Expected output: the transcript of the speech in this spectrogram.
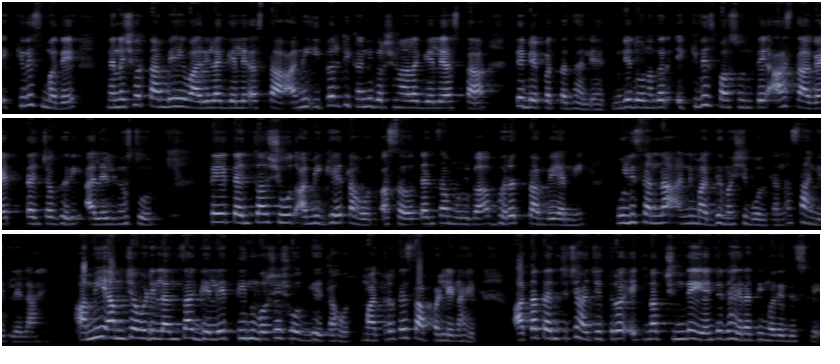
एकवीसमध्ये ज्ञानेश्वर तांबे हे वारीला गेले असता आणि इतर ठिकाणी दर्शनाला गेले असता ते बेपत्ता झाले आहेत. म्हणजे दोन हजार एकवीसपासून ते आज तागायत त्यांच्या घरी आलेले नसून ते त्यांचा शोध आम्ही घेत आहोत असं त्यांचा मुलगा भरत तांबे यांनी पोलिसांना आणि माध्यमाशी बोलताना सांगितलेलं आहे. आम्ही आमच्या वडिलांचा गेले तीन वर्ष शोध घेत आहोत. मात्र ते सापडले नाहीत. आता त्यांचे छायाचित्र एकनाथ शिंदे यांच्या जाहिरातीमध्ये दिसले.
